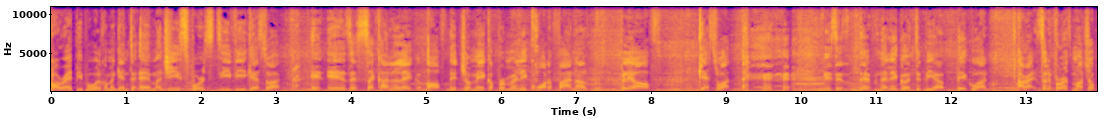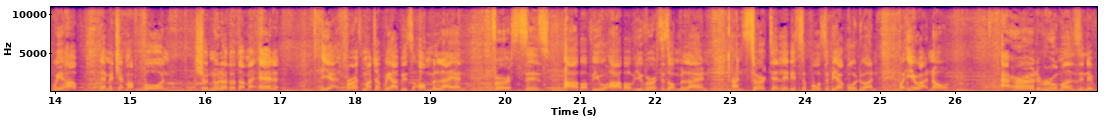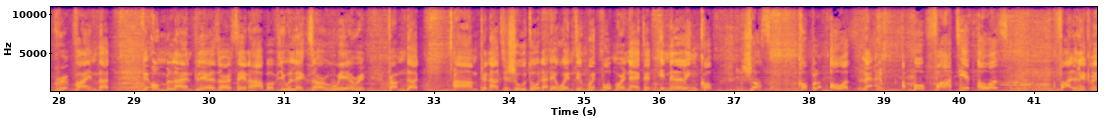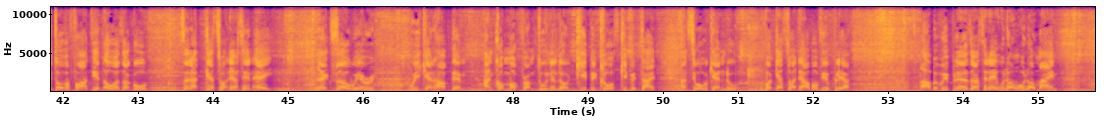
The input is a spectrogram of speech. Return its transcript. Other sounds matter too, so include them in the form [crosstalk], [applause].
All right, people, welcome again to MG Sports TV. Guess what? It is the second leg of the Jamaica Premier League quarterfinal playoff. Guess what? [laughs] this is definitely going to be a big one. All right, so the first matchup we have, let me check my phone. Should know that out of my head. Yeah, first matchup we have is Humble Lion versus Harbourview. Harbourview versus Humble Lion. And certainly this is supposed to be a good one. But here right now, I heard rumors in the grapevine that the Humble Lion players are saying Harbourview legs are weary from that um, penalty shootout that they went in with Portmore United in the link up just a couple hours, like about 48 hours, a little bit over 48 hours ago. So that guess what they're saying? Hey, legs are weary. We can have them and come back from 2 0 down. Keep it close, keep it tight, and see what we can do. But guess what? The Harbourview player, Harbourview players are saying, hey, we don't, we don't mind.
